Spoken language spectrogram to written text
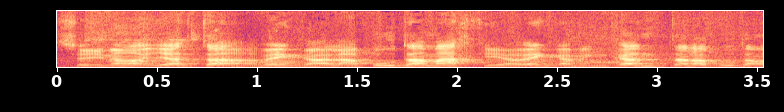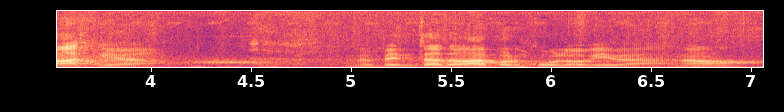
Sí, no, ya está. Venga, la puta magia. Venga, me encanta la puta magia. De repente a tomar por culo, vida, ¿no?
